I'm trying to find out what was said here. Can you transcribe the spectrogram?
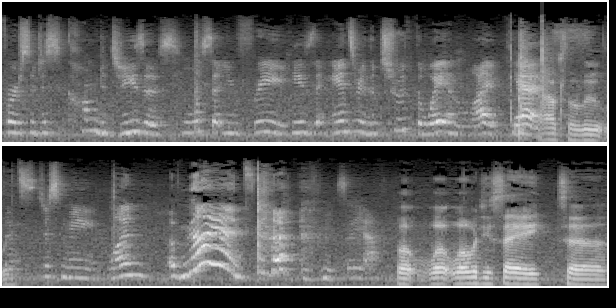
For us to just come to Jesus, He will set you free. He's the answer, the truth, the way, and the life. Yes. Absolutely. It's just me, one of millions. so yeah. But what what would you say to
